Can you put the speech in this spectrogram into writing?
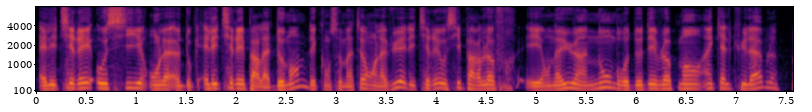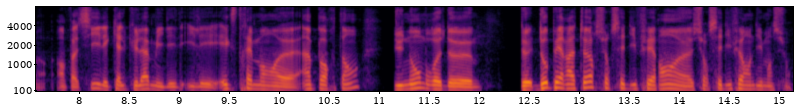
elle est tirée aussi, on donc par la demande des consommateurs, on l'a vu, elle est tirée aussi par l'offre. Et on a eu un nombre de développements incalculable, enfin si, il est calculable, mais il est, extrêmement euh, important, du nombre d'opérateurs euh, sur ces différentes dimensions.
